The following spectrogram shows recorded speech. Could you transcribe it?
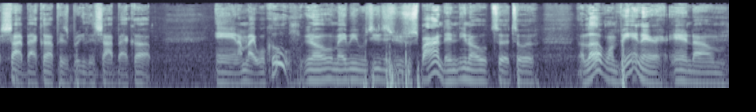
shot back up, his breathing shot back up. And I'm like, well, cool. You know, maybe you just responding, you know, to, to a, a loved one being there. And um,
